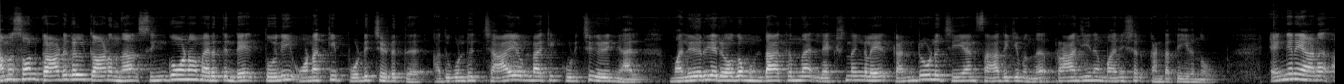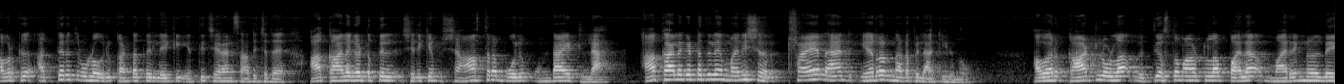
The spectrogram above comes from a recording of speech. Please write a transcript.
ആമസോൺ കാടുകൾ കാണുന്ന സിങ്കോണ മരത്തിന്റെ തൊലി ഉണക്കി പൊടിച്ചെടുത്ത് അതുകൊണ്ട് ചായ ഉണ്ടാക്കി കുടിച്ചു കഴിഞ്ഞാൽ മലേറിയ രോഗമുണ്ടാക്കുന്ന ലക്ഷണങ്ങളെ കൺട്രോൾ ചെയ്യാൻ സാധിക്കുമെന്ന് പ്രാചീന മനുഷ്യർ കണ്ടെത്തിയിരുന്നു. എങ്ങനെയാണ് അവർക്ക് അത്തരത്തിലുള്ള ഒരു കണ്ടെത്തലിലേക്ക് എത്തിച്ചേരാൻ സാധിച്ചത്? ആ കാലഘട്ടത്തിൽ ശരിക്കും ശാസ്ത്രം പോലും ഉണ്ടായിട്ടില്ല. ആ കാലഘട്ടത്തിലെ മനുഷ്യർ ട്രയൽ ആൻഡ് എറർ നടപ്പിലാക്കിയിരുന്നു. അവർ കാട്ടിലുള്ള വ്യത്യസ്തമായിട്ടുള്ള പല മരങ്ങളുടെ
